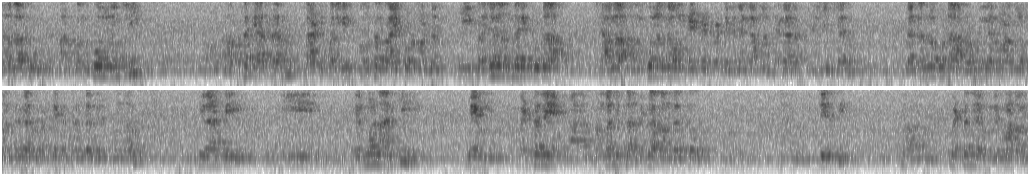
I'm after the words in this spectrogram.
దాదాపు ఆ కంకోల్ నుంచి మత్త క్యాసారం తాటిపల్లి అవతల రాయకోడ్ మండలం ఈ ప్రజలందరికీ కూడా చాలా అనుకూలంగా ఉండేటటువంటి విధంగా మంత్రి గారు అన్వేషించారు గతంలో కూడా రోడ్డు నిర్మాణంలో మంత్రి గారు ప్రత్యేక శ్రద్ధ తీసుకున్నారు. ఇలాంటి ఈ నిర్మాణానికి మేము వెంటనే ఆ సంబంధిత అధికారులందరితో చేసి వెంటనే నిర్మాణాలు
